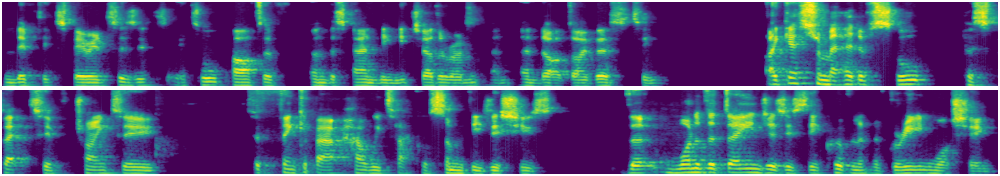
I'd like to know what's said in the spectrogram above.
lived experiences. It's, it's all part of understanding each other and, and, and our diversity. I guess from a head of school perspective, trying to, to think about how we tackle some of these issues, that one of the dangers is the equivalent of greenwashing,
